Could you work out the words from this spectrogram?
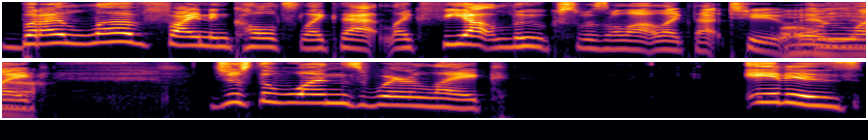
but I love finding cults like that. Like Fiat Lux was a lot like that too. Oh, and yeah. like just the ones where like it is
